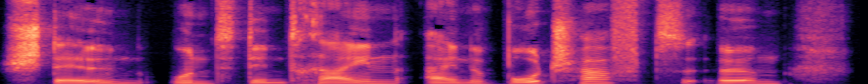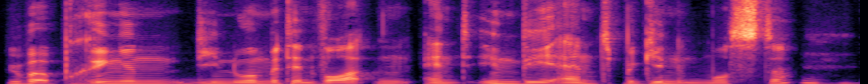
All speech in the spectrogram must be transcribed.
stellen und den dreien eine Botschaft ähm, überbringen, die nur mit den Worten and in the end beginnen musste. Mhm.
